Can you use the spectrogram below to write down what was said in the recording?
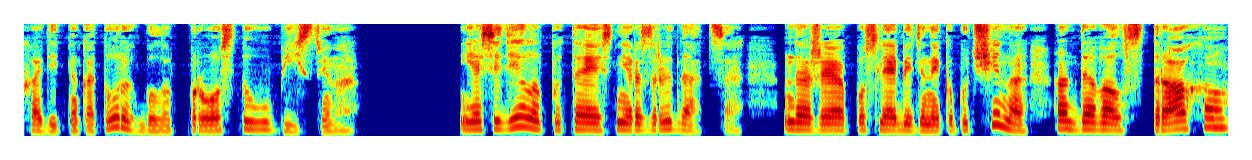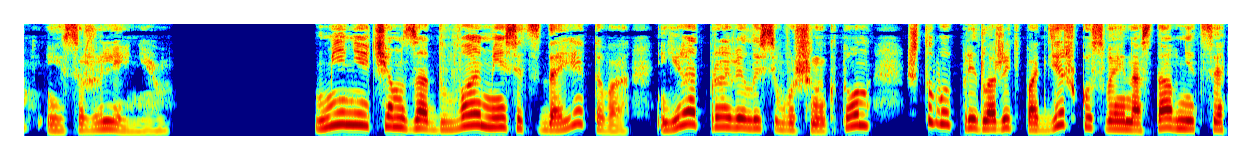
ходить на которых было просто убийственно. Я сидела, пытаясь не разрыдаться. Даже после обеденной капучино отдавал страхом и сожалением. Менее чем за два месяца до этого я отправилась в Вашингтон, чтобы предложить поддержку своей наставнице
